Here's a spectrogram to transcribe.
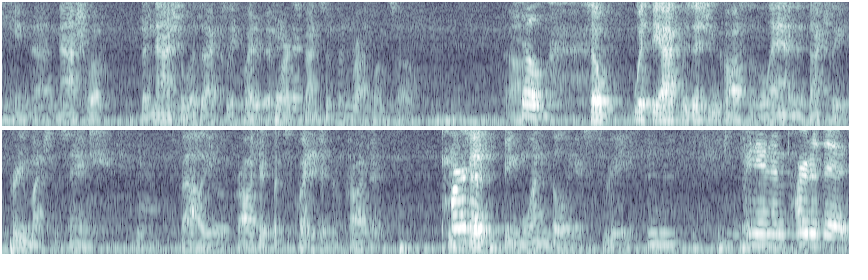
Keene, uh, Nashua. But Nashua was actually quite a bit more Bigger. expensive than Rutland, so. um, So- So with the acquisition cost of the land, it's actually pretty much the same Yeah. value of project, but it's quite a different project. Part Instead of- of being one building, it's three. Mhm. And then part of the,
